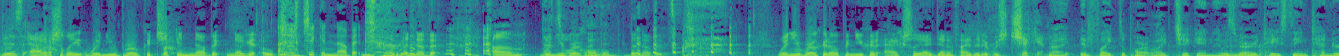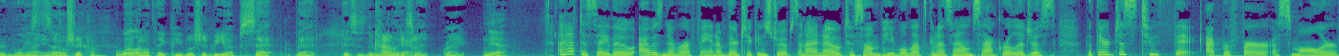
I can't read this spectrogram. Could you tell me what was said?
This actually, when you broke a chicken nugget, nugget open, Chicken nugget. a nugget, um, when That's you what we'll broke call the, them. the nuggets, when you broke it open, you could actually identify that it was chicken. Right. It flaked apart like chicken. It was very tasty and tender and moist. Oh, yeah, so chicken. Well- I don't think people should be upset that this is the Calm replacement. Right. yeah. I have to say though, I was never a fan of their chicken strips, and I know to some people that's going to sound sacrilegious, but they're just too thick. I prefer a smaller,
